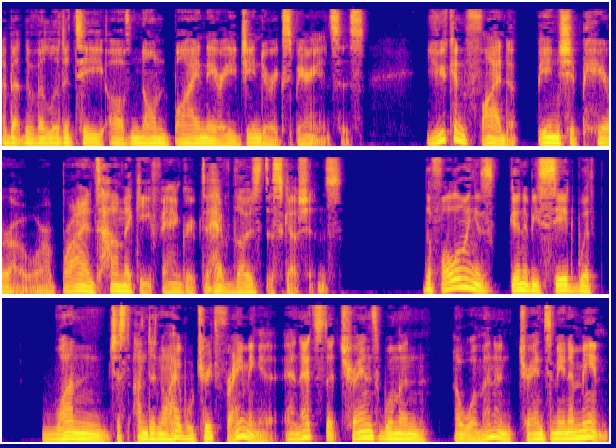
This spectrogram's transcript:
about the validity of non binary gender experiences. You can find a Ben Shapiro or a Brian Tamaki fan group to have those discussions. The following is going to be said with one just undeniable truth framing it, and that's that trans women are women and trans men are men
